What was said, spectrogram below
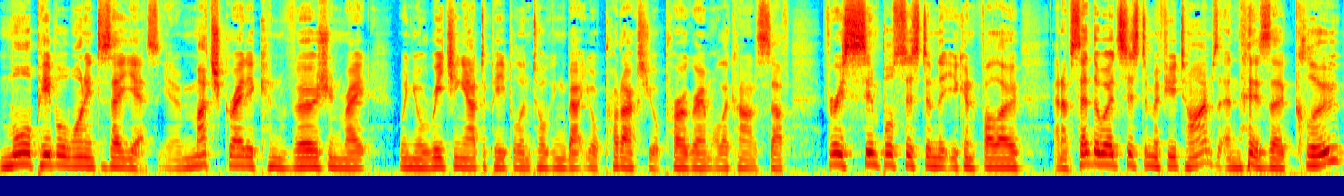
more people wanting to say yes, you know, much greater conversion rate when you're reaching out to people and talking about your products, your program, all that kind of stuff. Very simple system that you can follow. And I've said the word system a few times, and there's a clue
